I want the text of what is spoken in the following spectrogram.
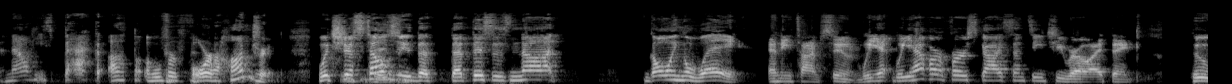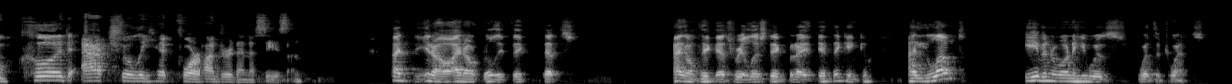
and now he's back up over 400, which just tells you that that this is not going away anytime soon. We we have our first guy since Ichiro, I think, who could actually hit 400 in a season. I you know I don't really think that's I don't think that's realistic, but I, I think in, I loved even when he was with the Twins,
